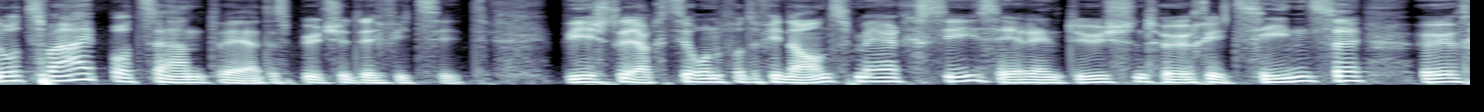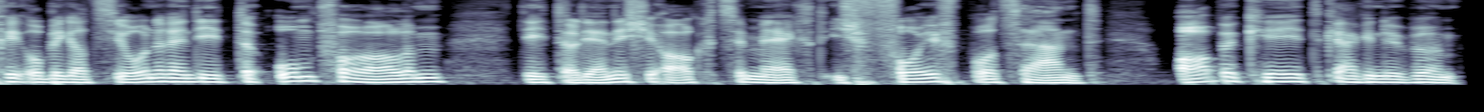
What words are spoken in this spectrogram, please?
nur 2 Prozent werden, das Budgetdefizit. Wie ist die Reaktion der Finanzmärkte? Sehr enttäuschend. Höhere Zinsen, höhere Obligationenrenditen und vor allem die italienische Aktienmärkte ist 5 Prozent runtergeht gegenüber dem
